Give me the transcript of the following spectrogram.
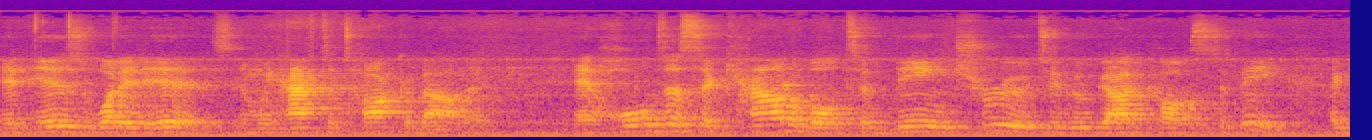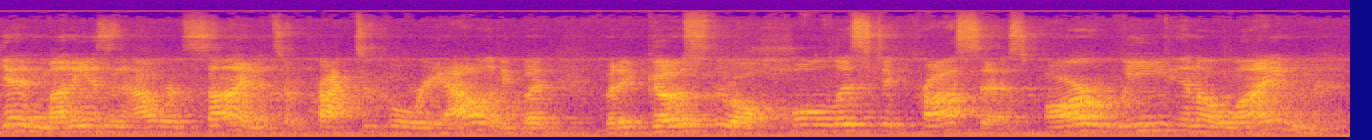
It is what it is, and we have to talk about it. It holds us accountable to being true to who God calls us to be. Again, money is an outward sign, it's a practical reality, but, but it goes through a holistic process. Are we in alignment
